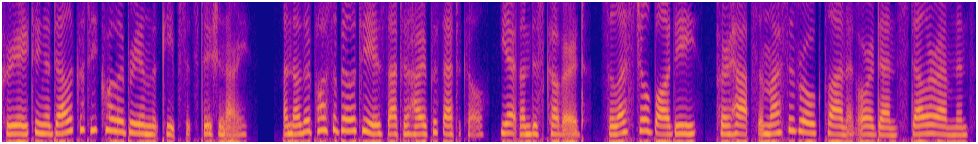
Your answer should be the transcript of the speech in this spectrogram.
creating a delicate equilibrium that keeps it stationary. Another possibility is that a hypothetical, yet undiscovered, celestial body, perhaps a massive rogue planet or a dense stellar remnant,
